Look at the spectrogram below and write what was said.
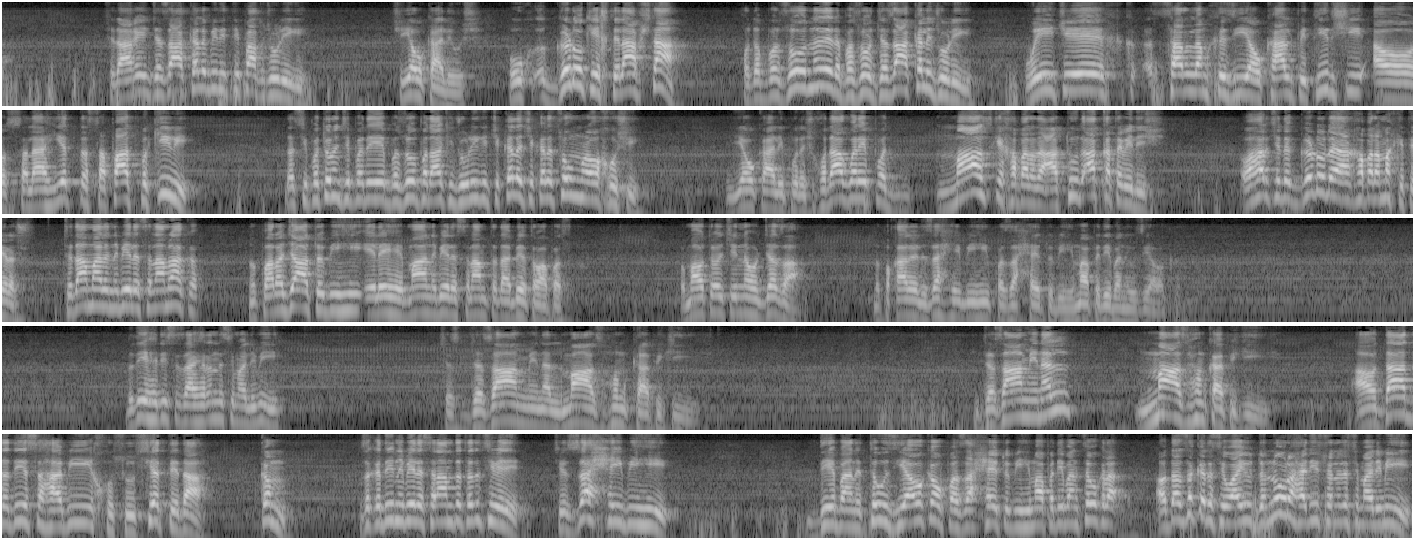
چې دا غي جزاء کله به اتفاق جوړيږي چې یو کال وشي په ګړو کې اختلاف شته خو د بزو نه دی د بزو جزا کله جوړیږي وی چې سر لم خزي او کال په تیر شي او صلاحیت ته صفات پکې وي د صفاتونو چې په دې بزو په دا کې جوړیږي چې کله چې کله څومره وخت وشي یو کال پوره شي خدا غوري په ماس کې خبره ده عتود اقه ته ویل شي او هر چې د ګډو د خبره مخکې تیر شو چې دا مال نبی له سلام راک نو فرجعت به الیه ما نبی له سلام ته دا بیرته واپس په ما ورته ویل چې انه جزا نو په قال ویل زحی به په زحیت به ما په دې باندې وزیا وکړ د دې حدیث ظاهرا نسی معلومی چې جزا من المعز هم کافی کی جزا من المعز هم کافی کی او دا د دې صحابي خصوصیت ته دا کم ځکه دین نبی له سلام د تدسی ویلي چې ضحي به دې باندې توزیه وکړه او په ضحیت به ما په دې باندې څه وکړه او دا ذکر داسې وایو د نور حدیثو نه داسې معلومي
